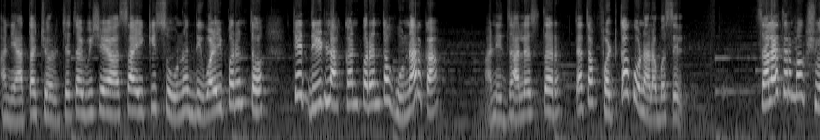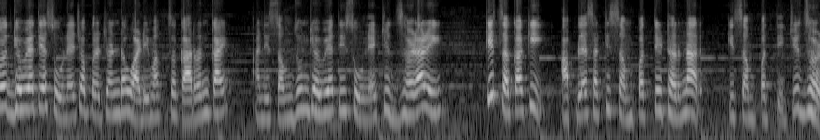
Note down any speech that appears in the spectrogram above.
आणि आता चर्चेचा विषय असा आहे की सोनं दिवाळीपर्यंत ते दीड लाखांपर्यंत होणार का? आणि झालंच तर त्याचा फटका कोणाला बसेल? चला तर मग शोध घेऊयात या सोन्याच्या प्रचंड वाढीमागचं कारण काय? आणि समजून घेऊयात ही सोन्याची झळाळी की चकाकी आपल्यासाठी संपत्ती ठरणार की संपत्तीची झळ?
